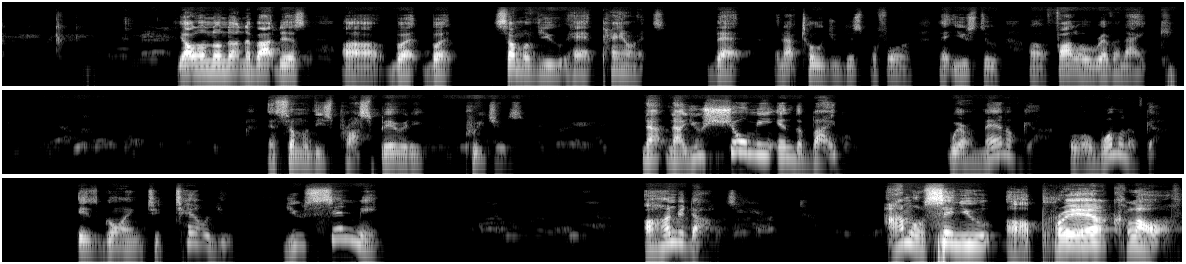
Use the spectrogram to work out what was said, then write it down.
Y'all don't know nothing about this, uh, but but some of you had parents that, and I've told you this before, that used to uh, follow Reverend Ike. And some of these prosperity preachers. Now, now you show me in the Bible where a man of God or a woman of God is going to tell you, you send me a hundred dollars I'm going to send you a prayer cloth.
